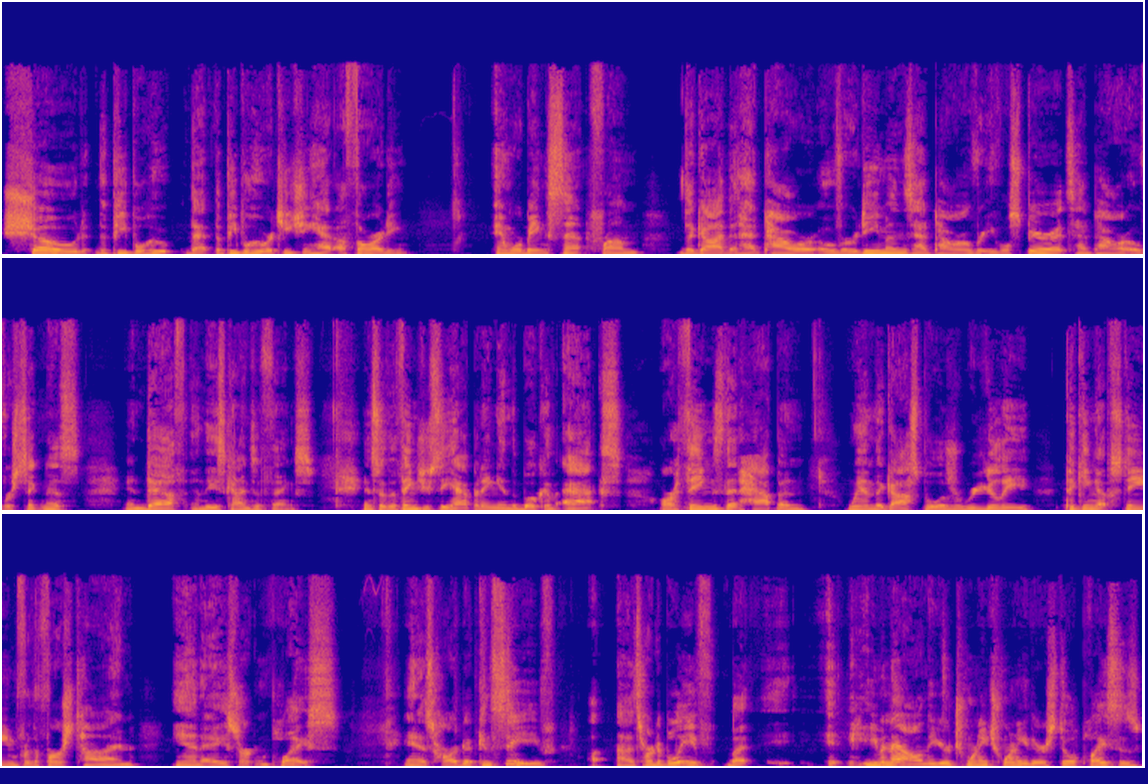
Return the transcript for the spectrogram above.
showed the people who that the people who were teaching had authority and were being sent from the God that had power over demons, had power over evil spirits, had power over sickness and death and these kinds of things. And so the things you see happening in the book of Acts are things that happen when the gospel is really picking up steam for the first time in a certain place. And it's hard to conceive. Uh, it's hard to believe, but it, even now in the year 2020, there are still places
